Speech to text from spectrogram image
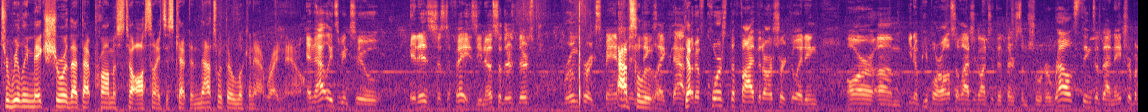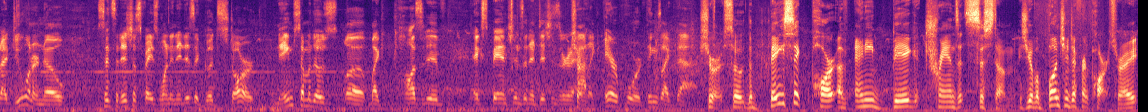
to really make sure that that promise to Austinites is kept. And that's what they're looking at right now. And that leads me to, it is just a phase, you know. So there's there's room for expansion Absolutely. and things like that. Yep. But of course, the five that are circulating are, um, you know, people are also latching onto that there's some shorter routes, things of that nature. But I do want to know, since it is just phase one and it is a good start, name some of those uh, like positive expansions and additions going to Sure. add, like airport, things like that. Sure. So the basic part of any big transit system is you have a bunch of different parts, right?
